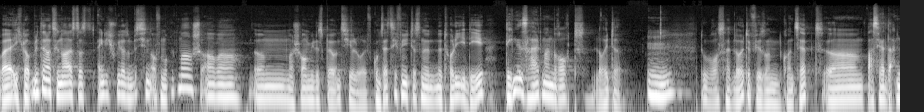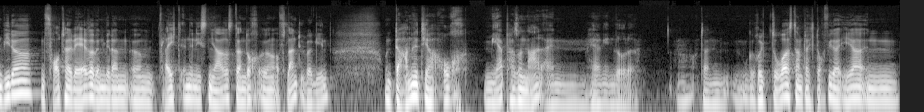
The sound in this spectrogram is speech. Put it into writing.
Weil ich glaube, international ist das eigentlich schon wieder so ein bisschen auf dem Rückmarsch, aber ähm, mal schauen, wie das bei uns hier läuft. Grundsätzlich finde ich das eine, eine, tolle Idee. Ding ist halt, man braucht Leute. Mhm. Du brauchst halt Leute für so ein Konzept, äh, was ja dann wieder ein Vorteil wäre, wenn wir dann ähm, vielleicht Ende nächsten Jahres dann doch äh, aufs Land übergehen und damit ja auch mehr Personal einhergehen würde. und dann rückt sowas dann vielleicht doch wieder eher in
